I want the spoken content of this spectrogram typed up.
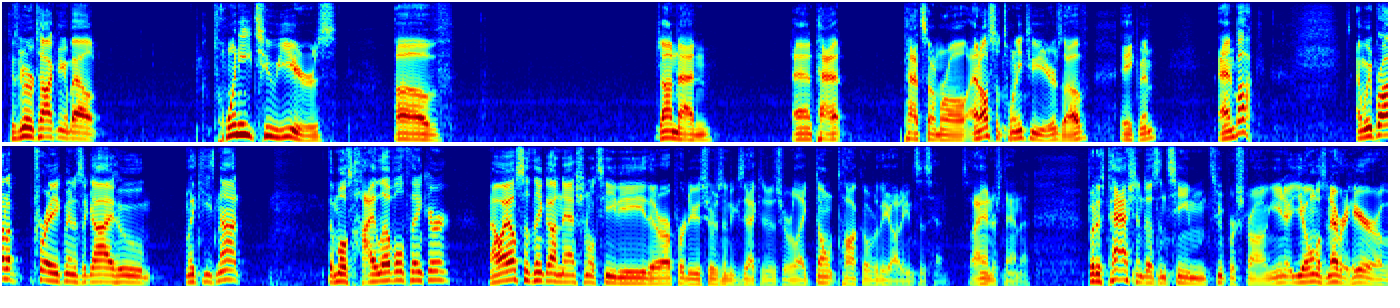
because we were talking about 22 years of John Madden and Pat Pat Summerall, and also 22 years of Aikman and Buck. And we brought up Troy Aikman as a guy who, like, he's not the most high level thinker. Now, I also think on national TV, there are producers and executives who are like, don't talk over the audience's head. So I understand that. But his passion doesn't seem super strong. You know, you almost never hear of,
